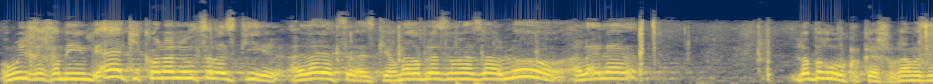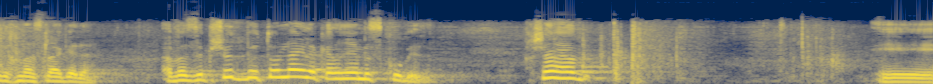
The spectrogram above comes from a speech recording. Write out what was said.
אומרים חכמים, אה, כי כל לילה לא צריך להזכיר, הלילה צריך להזכיר. אומר רבי אליעזר בן עזריה, לא, הלילה, לא ברור כל כך למה זה נכנס להגדה. אבל זה פשוט באותו לילה כנראה הם עסקו בזה. עכשיו, אה,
